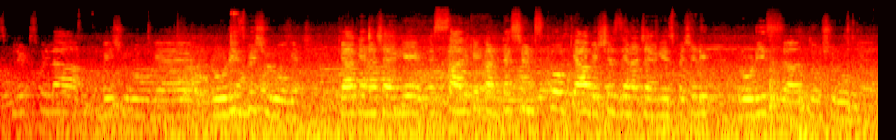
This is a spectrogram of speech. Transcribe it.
स्प्लिट्स विला भी शुरू हो गया है रोडीज भी शुरू हो गए। क्या कहना चाहेंगे इस साल के कंटेस्टेंट्स को क्या विशेष देना चाहेंगे स्पेशली रोडीज तो शुरू हो गया है?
